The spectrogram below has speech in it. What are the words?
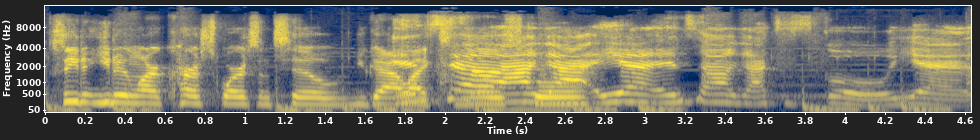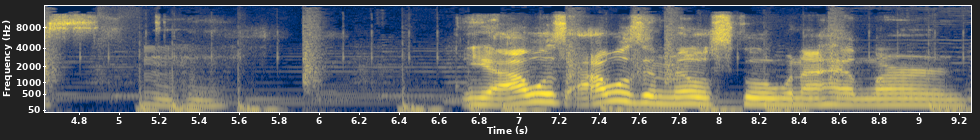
so you, you didn't learn curse words until you got until like middle I school. Got, yeah, until I got to school. Yes. Mm-hmm. Yeah, I was I was in middle school when I had learned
